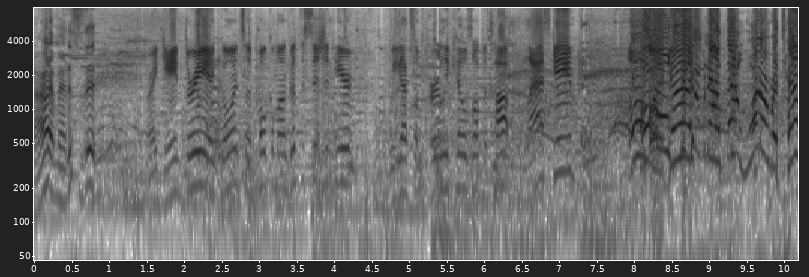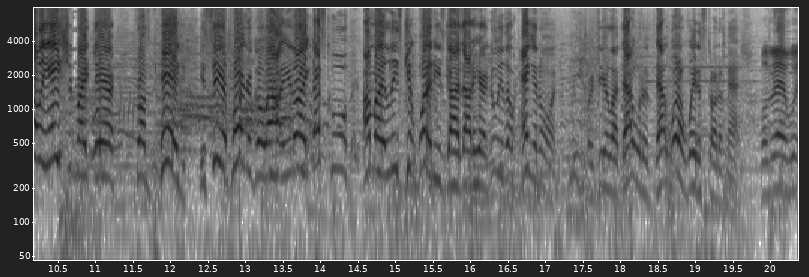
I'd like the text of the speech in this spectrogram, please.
All right, man. This is it. All right, game three and going to Pokemon. Good decision here. We got some early kills off the top. Last game. Oh, my oh, gosh! Now that what a retaliation right there from Pig. You see your partner go out, and you're like, "That's cool. I'm gonna at least get one of these guys out of here." I knew he though hanging on for dear life. That would have that what a way to start a match. But man, we,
